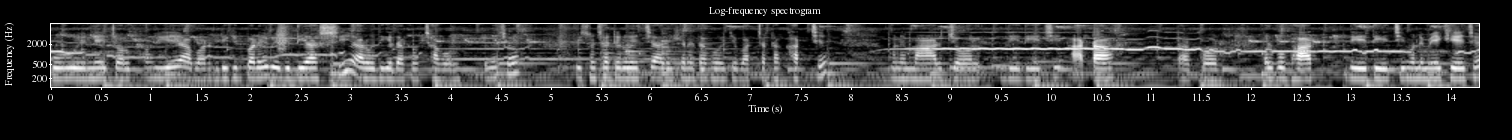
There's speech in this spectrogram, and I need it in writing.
গরু এনে জল খাইয়ে আবার ডিগির পাড়ে বেঁধে দিয়ে আসছি, আর ওইদিকে দেখো ছাগল, দেখেছ? পিছন সাইডে রয়েছে, আর এখানে দেখো ওই যে বাচ্চাটা খাচ্ছে। মানে মার জল দিয়ে দিয়েছি, আটা, তারপর অল্প ভাত দিয়ে দিয়েছি মানে মেয়ে খেয়েছে।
